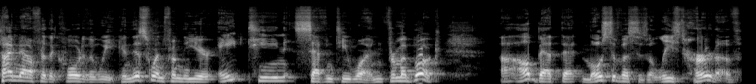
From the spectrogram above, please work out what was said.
Time now for the quote of the week. And this one from the year 1871 from a book uh, I'll bet that most of us has at least heard of.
